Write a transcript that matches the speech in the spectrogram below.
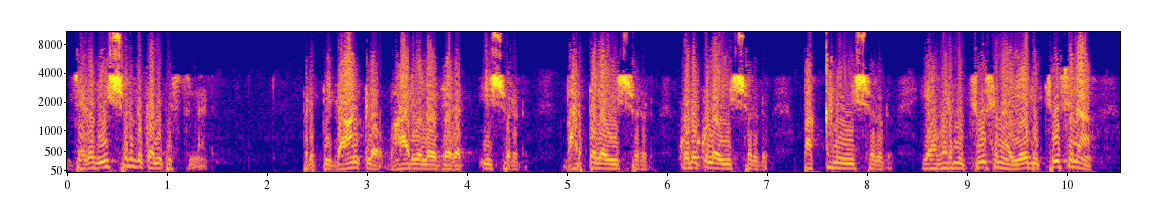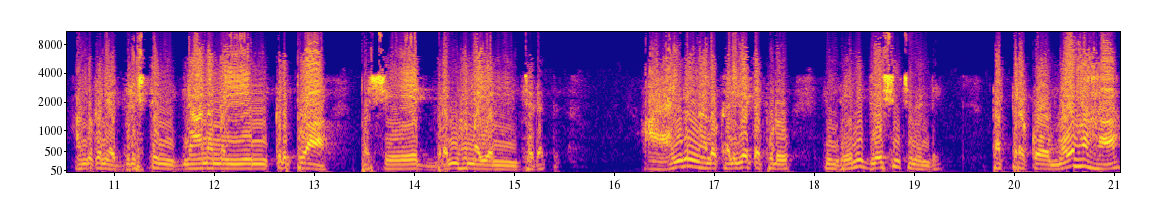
జగదీశ్వరుడు కనిపిస్తున్నాడు. ప్రతి దాంట్లో భార్యలో జగత్ ఈశ్వరుడు భర్తలో ఈశ్వరుడు కొడుకులో ఈశ్వరుడు పక్కన ఈశ్వరుడు. ఎవరిని చూసినా ఏది చూసినా అందుకనే దృష్టి జ్ఞానమయం కృత్వా పశ్యేద్ బ్రహ్మమయం జగత్. ఆ యాంగిల్ నాలో కలిగేటప్పుడు ఇందేమి దేని ద్వేషించనండి తత్రకో మోహ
